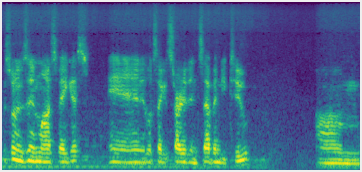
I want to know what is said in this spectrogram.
This one is in Las Vegas, and it looks like it started in '72 um,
